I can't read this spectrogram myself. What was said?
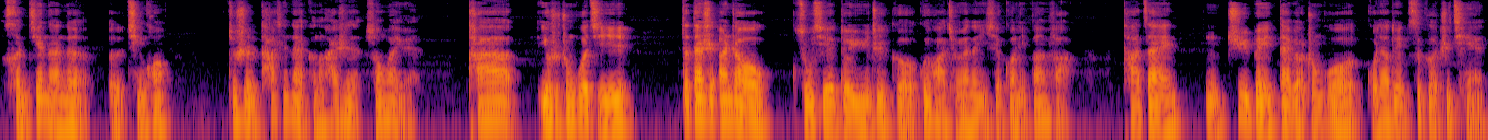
很艰难的呃情况，就是他现在可能还是算外援，他又是中国籍，但但是按照足协对于这个规划球员的一些管理办法，他在嗯具备代表中国国家队资格之前，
